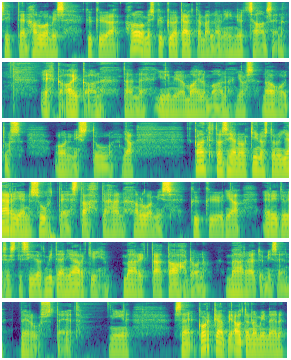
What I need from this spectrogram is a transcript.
sitten haluamiskykyä, haluamiskykyä käyttämällä, niin nyt saan sen ehkä aikaan tänne ilmiömaailmaan, jos nauhoitus onnistuu. Ja Kant tosiaan on kiinnostunut järjen suhteesta tähän haluamiskykyyn ja erityisesti siitä, että miten järki määrittää tahdon määräytymisen perusteet. Niin se korkeampi autonominen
